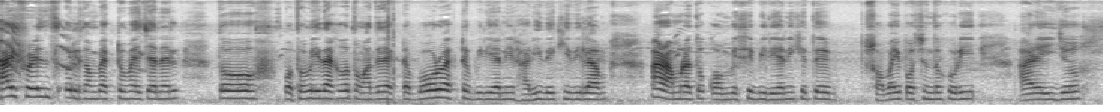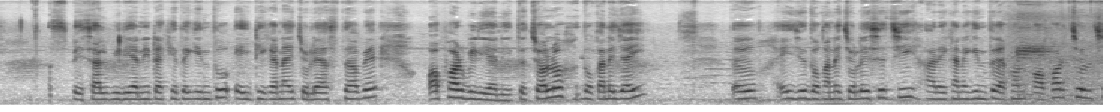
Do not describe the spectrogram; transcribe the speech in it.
Hi friends welcome back to my channel তো প্রথমেই দেখো, তোমাদের একটা বড় একটা বিরিয়ানির হাঁড়ি দেখিয়ে দিলাম। আর আমরা তো কম বেশি বিরিয়ানি খেতে সবাই পছন্দ করি। আর এই যে স্পেশাল বিরিয়ানিটা খেতে কিন্তু এই ঠিকানায় চলে আসতে হবে, অফার বিরিয়ানি। তো চলো দোকানে যাই। তো এই যে দোকানে চলে এসেছি, আর এখানে কিন্তু এখন অফার চলছে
